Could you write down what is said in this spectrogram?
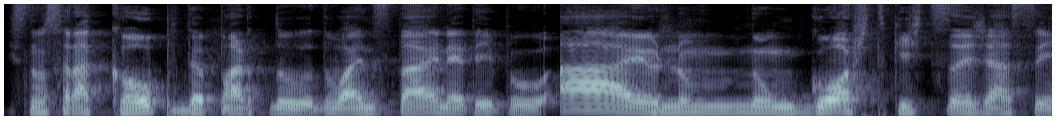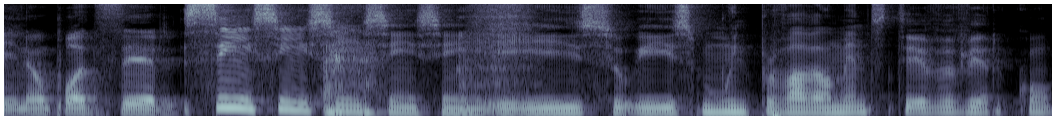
Isso não será cope da parte do, do Einstein? É tipo, ah, eu não, não gosto que isto seja assim, não pode ser. Sim, sim, sim, sim, sim. E isso, e isso muito provavelmente teve a ver com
